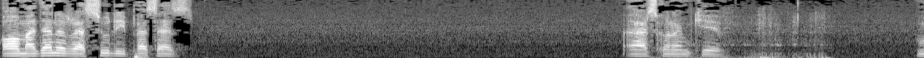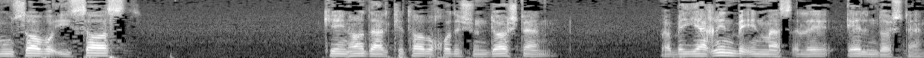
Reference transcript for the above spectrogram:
آمدن رسولی پس از ارز کنم که موسا و ایساست که اینها در کتاب خودشون داشتن و به یقین به این مسئله علم داشتن.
